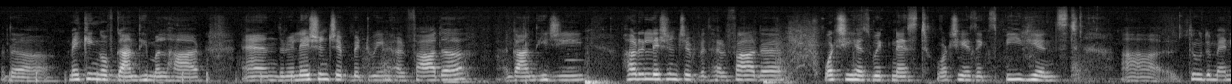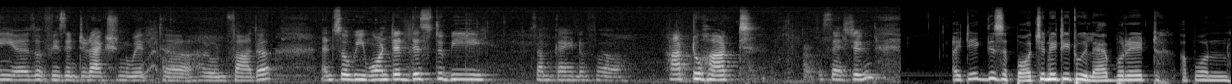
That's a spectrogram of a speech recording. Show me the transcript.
the making of Gandhi Malhar and the relationship between her father, Gandhi ji, her relationship with her father, what she has witnessed, what she has experienced uh, through the many years of his interaction with uh, her own father. And so we wanted this to be some kind of a heart to heart session. I take this opportunity to elaborate upon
